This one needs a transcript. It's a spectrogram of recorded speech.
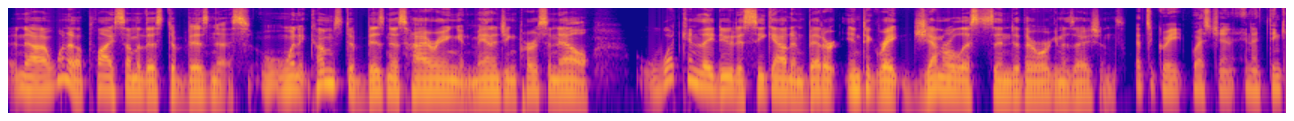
Now, I want to apply some of this to business. When it comes to business hiring and managing personnel, what can they do to seek out and better integrate generalists into their organizations? That's a great question. And I think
